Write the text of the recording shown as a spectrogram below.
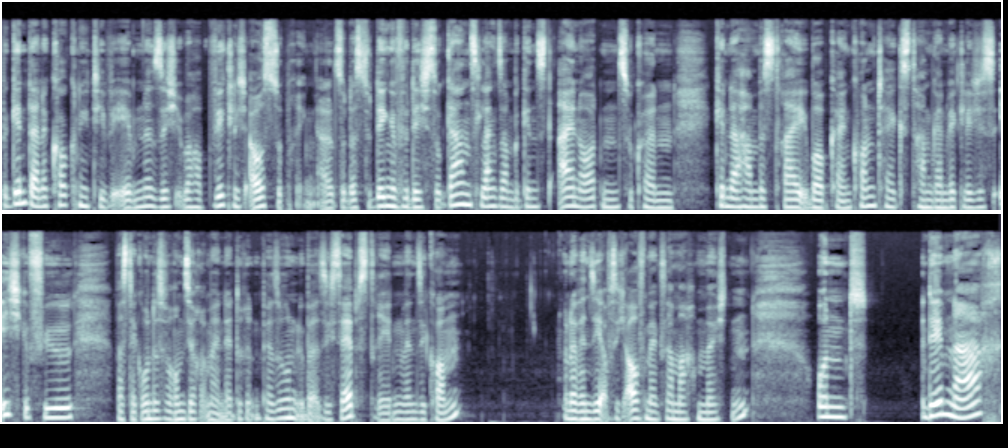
beginnt deine kognitive Ebene sich überhaupt wirklich auszubringen. Also, dass du Dinge für dich so ganz langsam beginnst einordnen zu können. Kinder haben bis drei überhaupt keinen Kontext, haben kein wirkliches Ich-Gefühl, was der Grund ist, warum sie auch immer in der dritten Person über sich selbst reden, wenn sie kommen. Oder wenn sie auf sich aufmerksam machen möchten. Und demnach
